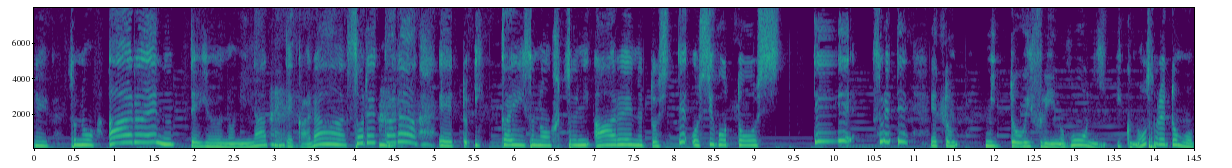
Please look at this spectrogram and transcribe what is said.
でその RN っていうのになってから、それから、えっ、と一回その普通に RN としてお仕事をしてそれでえっ、とミッドウィフリーの方に行くの？それとも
